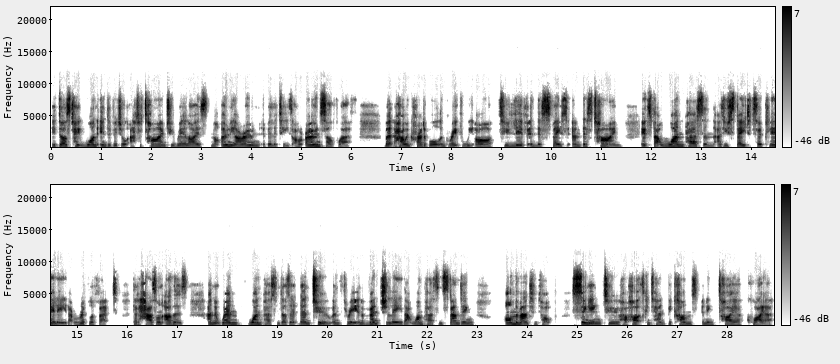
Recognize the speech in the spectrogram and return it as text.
it does take one individual at a time to realize not only our own abilities, our own self worth, but how incredible and grateful we are to live in this space and this time. It's that hmm. one person, as you stated so clearly, that ripple effect that it has on others. And when one person does it, then two and three. And eventually, that one person standing on the mountaintop singing to her heart's content becomes an entire choir.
